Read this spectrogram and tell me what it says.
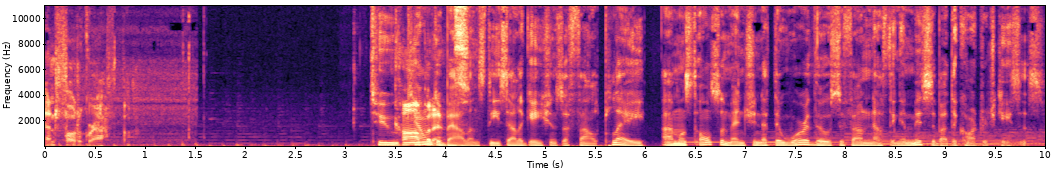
and photographed them. To Competence. counterbalance these allegations of foul play, I must also mention that there were those who found nothing amiss about the cartridge cases.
